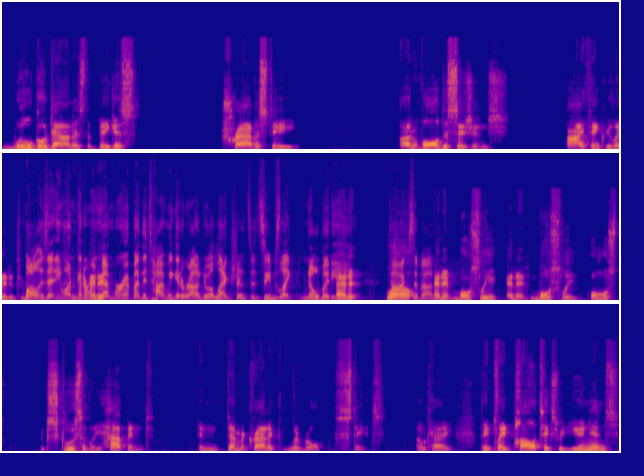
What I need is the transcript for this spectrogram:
will go down as the biggest travesty out of all decisions I think related to well, COVID. is anyone going to remember it, it, by the time we get around to elections? It seems like nobody. And it, well, talks about it. And it mostly and it mostly almost exclusively happened in democratic liberal states. Okay. They played politics with unions,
